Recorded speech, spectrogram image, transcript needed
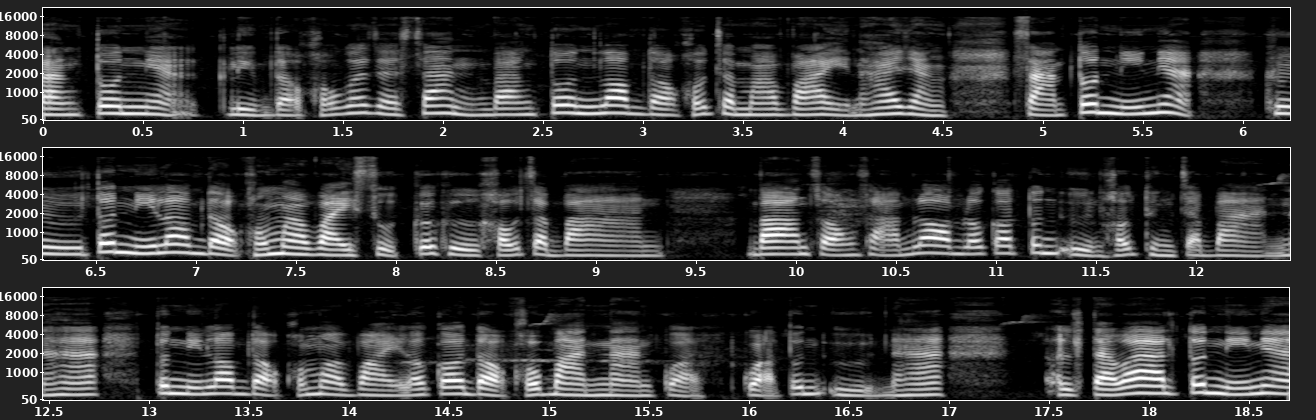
บางต้นเนี่ยกลีบดอกเขาก็จะสั้น บางต้นรอบดอกเขาจะมาไวนะคะอย่างสามต้นนี้เนี่ยคือต้นนี้รอบดอกเขามาไวสุดก็คือเขาจะบาน บานสองสามรอบแล้วก็ต้นอื่นเขาถึงจะบานนะคะต้นนี้รอบดอกเขามาไวแล้วก็ดอกเขาบานนานกว่ากว่าต้นอื่นนะคะ แต่ว่าต้นนี้เนี่ย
